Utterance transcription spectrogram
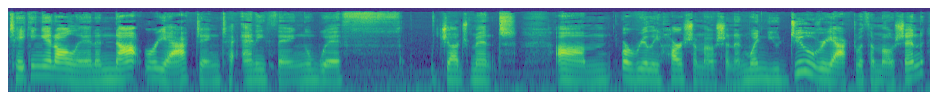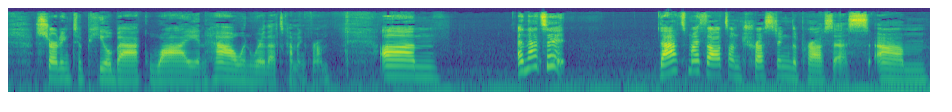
taking it all in, and not reacting to anything with judgment um, or really harsh emotion. And when you do react with emotion, starting to peel back why and how and where that's coming from. Um, and that's it. That's my thoughts on trusting the process. Um,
